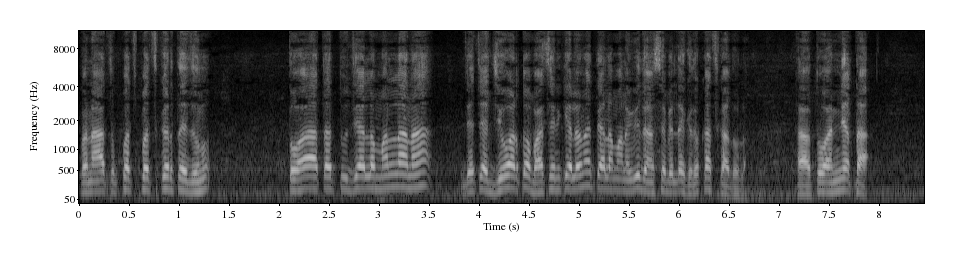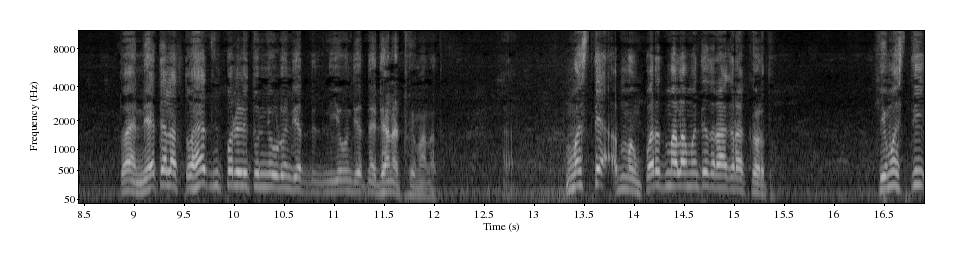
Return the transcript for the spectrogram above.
पण आज पचपच करतंय जणू. तो हा आता तू ज्याला म्हणला ना ज्याच्या जीवावर तो भाषण केलं ना त्याला मला विधानसभेला दाखवतो काच का तुला? हा तो नेता. तो ह्या नेत्याला तो ह्याच परळीतून निवडून देत येऊन देत नाही ध्यानात ठेव मनात. मस्त्या मग परत मला म्हणतेच राग राग करतो. ही मस्ती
